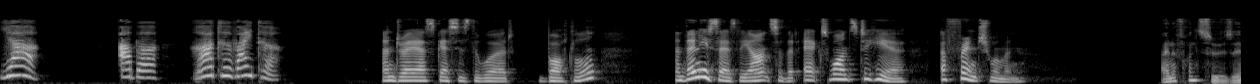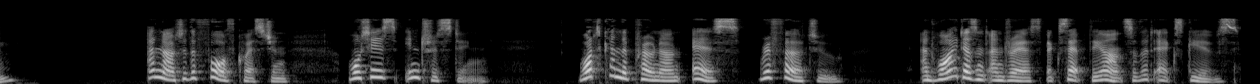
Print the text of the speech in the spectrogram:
Ja, aber rate weiter. Andreas guesses the word bottle, and then he says the answer that Ex wants to hear a French woman. Eine Französin? And now to the fourth question. What is interesting? What can the pronoun es refer to? And why doesn't Andreas accept the answer that Ex gives?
